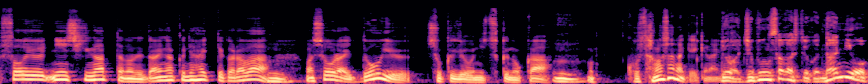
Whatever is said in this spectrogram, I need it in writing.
そういう認識があったので、大学に入ってからは、まあ、将来どういう職業に就くのか、こう探さなきゃいけない。要は自分探しというか何を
